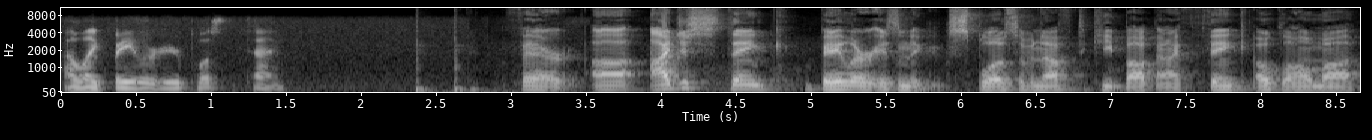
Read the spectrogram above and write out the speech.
I like Baylor here plus the ten. Fair. Uh, I just think Baylor isn't explosive enough to keep up, and I think Oklahoma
